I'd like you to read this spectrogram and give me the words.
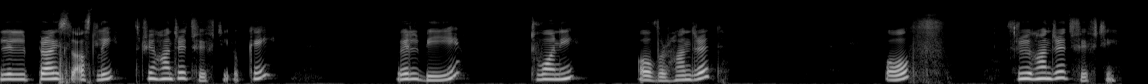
للبرايس الأصلي 350 okay will be 20 over 100 of 350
